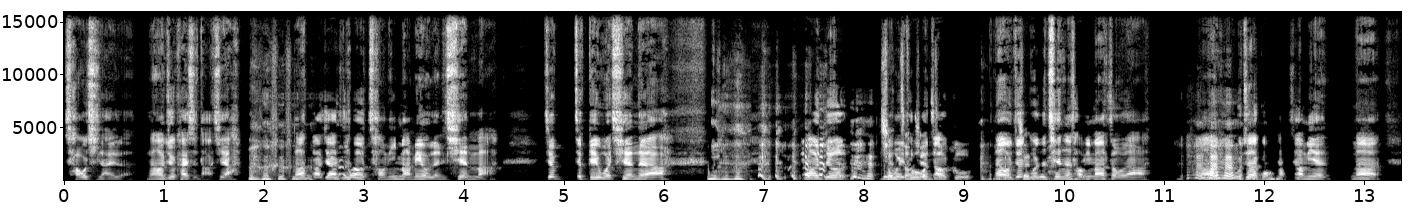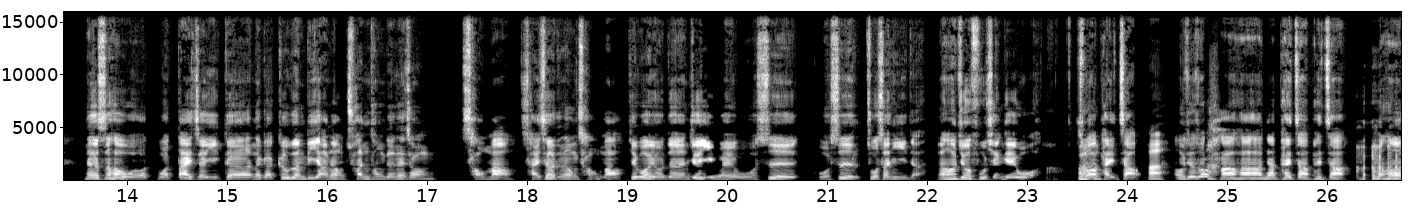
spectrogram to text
吵起来了，然后就开始打架。然后打架之后，草泥马没有人牵嘛，就就给我牵了啊。然后就就委托我照顾，然后我就我就牵着草泥马走了啊。然后我就在广场上面那。那个时候我我戴着一个那个哥伦比亚那种传统的那种草帽，彩色的那种草帽，结果有的人就以为我是我是做生意的，然后就付钱给我，说要拍照啊，我就说好好好，那拍照拍照，然后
